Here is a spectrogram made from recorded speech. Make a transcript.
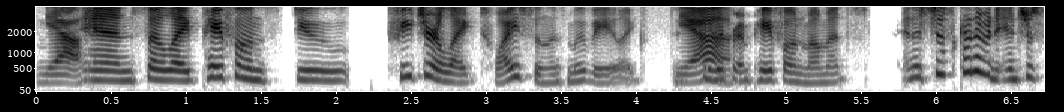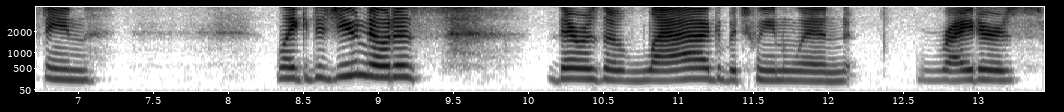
Yeah. And so, like, payphones do feature like twice in this movie, like th- two different payphone moments. And it's just kind of an interesting. Like, did you notice there was a lag between when writers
